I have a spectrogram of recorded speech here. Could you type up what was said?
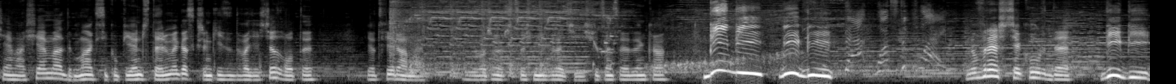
Siema, siema, Maxi kupiłem 4 mega skrzynki za 20 zł i otwieramy. Zobaczymy, czy coś mi zleci. Świecąca jedynka. Bibi! Bibi! No wreszcie, kurde. Bibi!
